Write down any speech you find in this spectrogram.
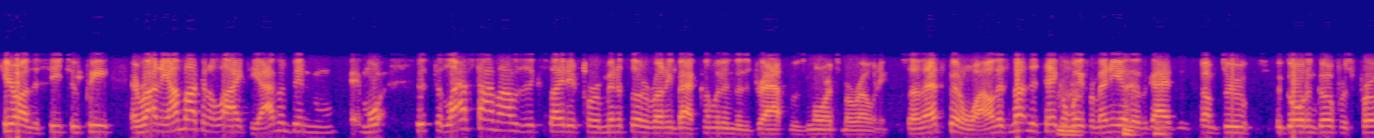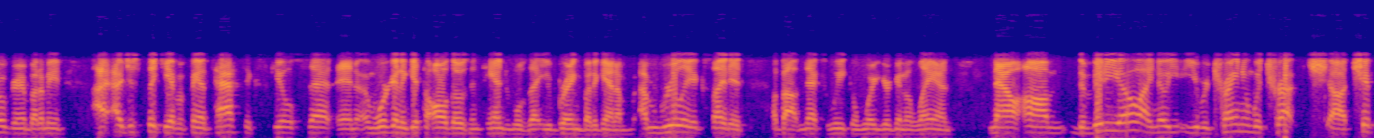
here on the C2P. And Rodney, I'm not going to lie to you, I haven't been more. The last time I was excited for a Minnesota running back coming into the draft was Laurence Maroney. So that's been a while. And there's nothing to take Mm-hmm. away from any of the guys that come through the Golden Gophers program. But I mean, I, I just think you have a fantastic skill set, and, and we're going to get to all those intangibles that you bring. But again, I'm I'm really excited about next week and where you're going to land. Now, um, the video, I know you, you were training with Tre- uh, Chip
